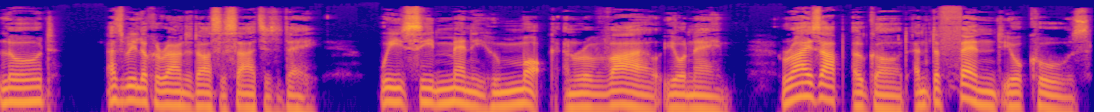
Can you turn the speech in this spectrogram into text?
Lord, as we look around at our society today, we see many who mock and revile your name. Rise up, O God, and defend your cause.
